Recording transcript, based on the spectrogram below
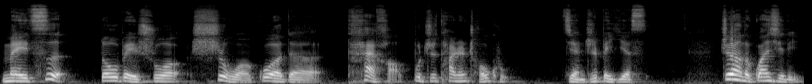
每次都被说是我过得太好，不知他人愁苦，简直被噎死。这样的关系里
